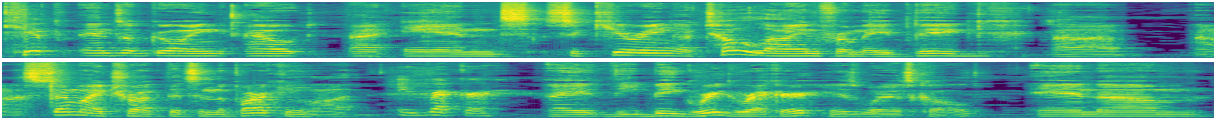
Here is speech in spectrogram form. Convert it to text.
Kip ends up going out uh, and securing a tow line from a big uh, uh, semi truck that's in the parking lot. A wrecker. Uh, the big rig wrecker is what it's called, and um,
